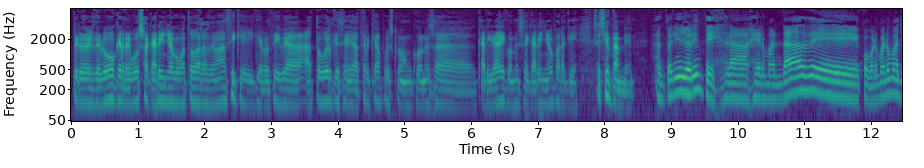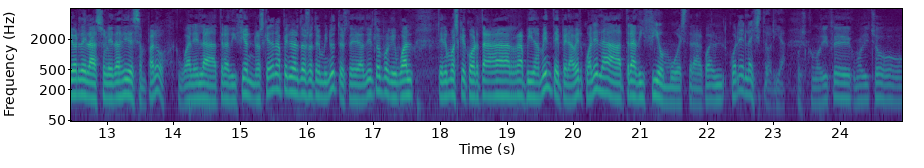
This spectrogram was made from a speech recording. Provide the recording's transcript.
pero desde luego que rebosa cariño como todas las demás y que, y que recibe a, a, todo el que se acerca pues con, con esa caridad y con ese cariño para que se sientan bien. Antonio Llorente, la hermandad como hermano mayor de la Soledad y Desamparo. ¿Cuál es la tradición? Nos quedan apenas dos o tres minutos, te advierto, porque igual tenemos que cortar rápidamente, pero a ver, ¿cuál es la tradición vuestra? ¿Cuál, cuál es la historia? Pues como dice, como ha dicho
